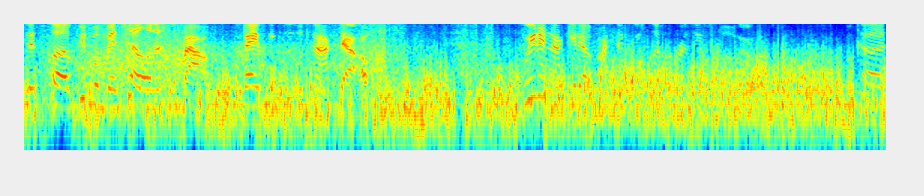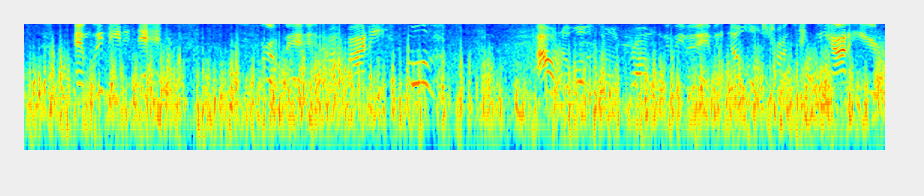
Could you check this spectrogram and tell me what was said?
This club people have been telling us about. Baby, we was knocked out. We did not get up. I think we slept for at least 12 hours. Because, and we needed that real bad. My body, whew, I don't know what was wrong with me, baby. Nola was trying to take me out of here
